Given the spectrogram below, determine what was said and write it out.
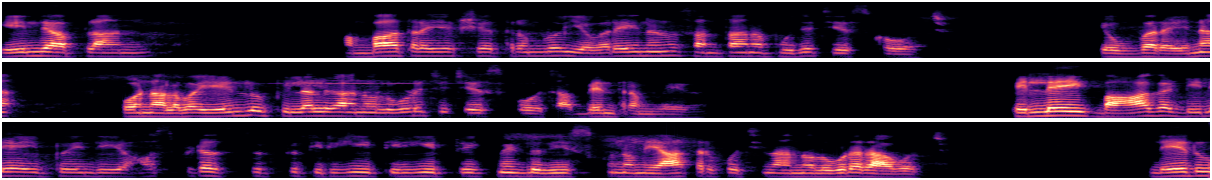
ఏంది ఆ ప్లాన్ అంబాత్రయ క్షేత్రంలో ఎవరైనాను సంతాన పూజ చేసుకోవచ్చు. ఎవరైనా ఓ నలభై ఏండ్లు పిల్లలు కాని వాళ్ళు కూడా వచ్చి చేసుకోవచ్చు అభ్యంతరం లేదు. పెళ్ళై బాగా డిలే అయిపోయింది. హాస్పిటల్స్ చుట్టూ తిరిగి తిరిగి ట్రీట్మెంట్లు తీసుకున్నాం. యాసరికి వచ్చిన అన్నోళ్ళు కూడా రావచ్చు. లేదు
